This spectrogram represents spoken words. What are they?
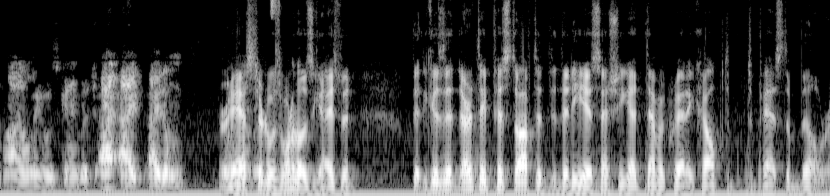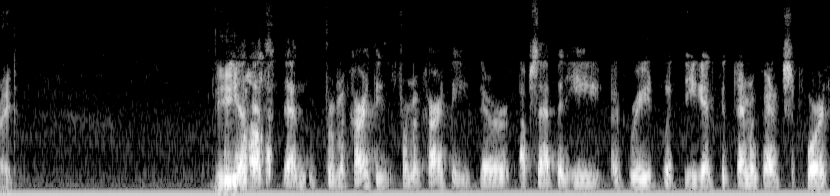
Well, I don't think it was Gingrich. I, I, I don't. Or Hastert? Was one of those guys, but because aren't they pissed off that that he essentially got Democratic help to, to pass the bill, right? Well, yeah, that's, that for McCarthy. For McCarthy, they're upset that he agreed with he got the Democratic support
